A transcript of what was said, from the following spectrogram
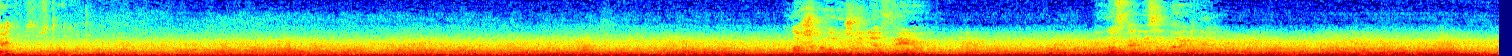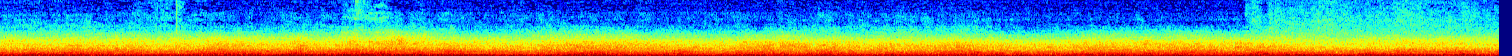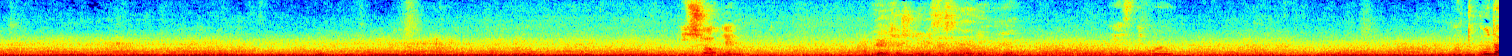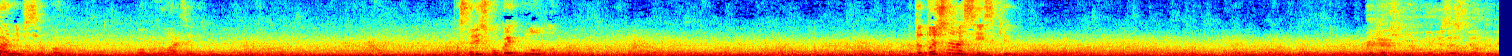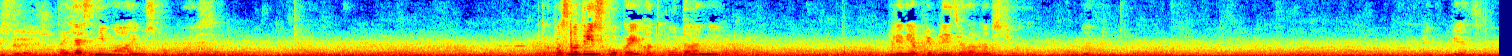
глянь, что Наши белорусские не отстреливают. Еще, глянь. Блядь, я что, не заснял нихуя? Я снимаю. Откуда они все повылазили? Посмотри, сколько их много. Это точно российские? Блядь, я нихуя не заснял, ты представляешь? Да я снимаю, успокойся. Посмотри, сколько их, откуда они. Блин, я приблизила на всю. Пипец.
